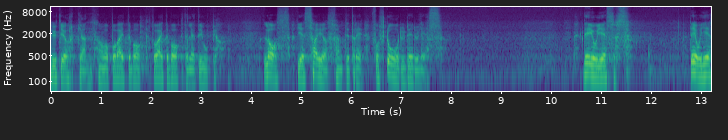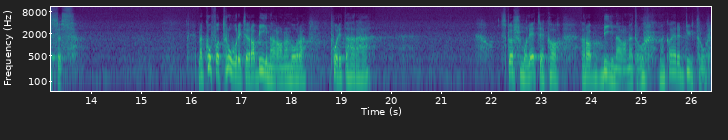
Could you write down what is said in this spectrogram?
ute i ørkenen. Han var på vei, tilbake, på vei tilbake til Etiopia. Las Jesajas 53. Forstår du det du leser? Det er jo Jesus det er jo Jesus. Men hvorfor tror ikke rabbinerne våre på dette her? Spørsmålet er ikke hva rabbinerne tror, men hva er det du tror?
